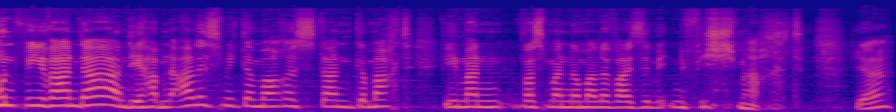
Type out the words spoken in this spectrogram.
Und wir waren da und die haben alles mit der Morris dann gemacht, wie man, was man normalerweise mit einem Fisch macht. Ja?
